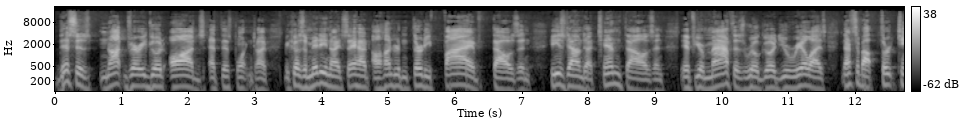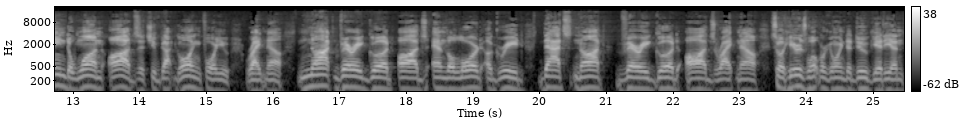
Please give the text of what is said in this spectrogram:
this is not very good odds at this point in time because the Midianites, they had 135 5,000. He's down to 10,000. If your math is real good, you realize that's about 13 to 1 odds that you've got going for you right now. Not very good odds. And the Lord agreed that's not very good odds right now. So here's what we're going to do, Gideon.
